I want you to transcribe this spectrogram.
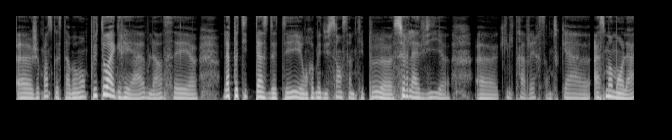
je pense que c'est un moment plutôt agréable, hein. c'est la petite tasse de thé et on remet du sens un petit peu sur la vie qu'ils traversent en tout cas à ce moment-là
